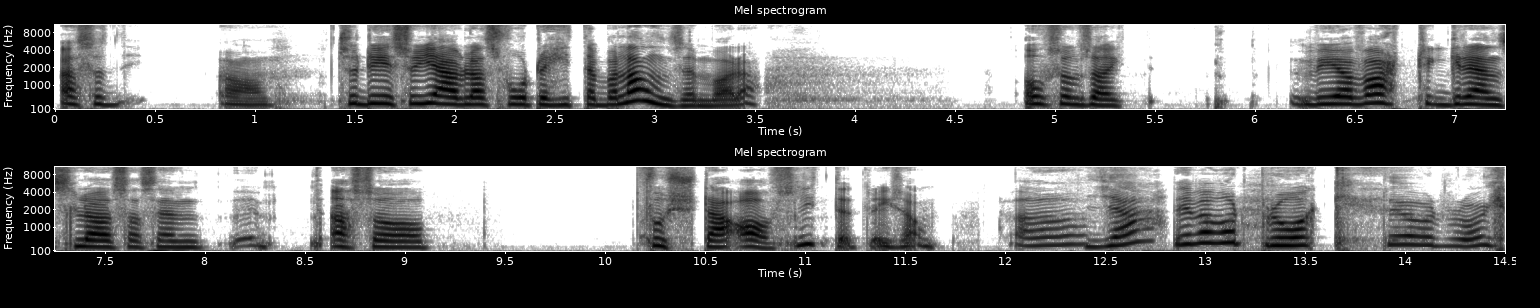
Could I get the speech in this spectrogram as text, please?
Alltså Ja. Så det är så jävla svårt att hitta balansen bara. Och som sagt, vi har varit gränslösa sen alltså första avsnittet liksom. Ja. Ja, Det var vårt bråk. det var vårt fråga.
